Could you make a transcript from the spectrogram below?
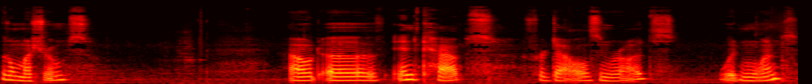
little mushrooms out of end caps for dowels and rods, wooden ones.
